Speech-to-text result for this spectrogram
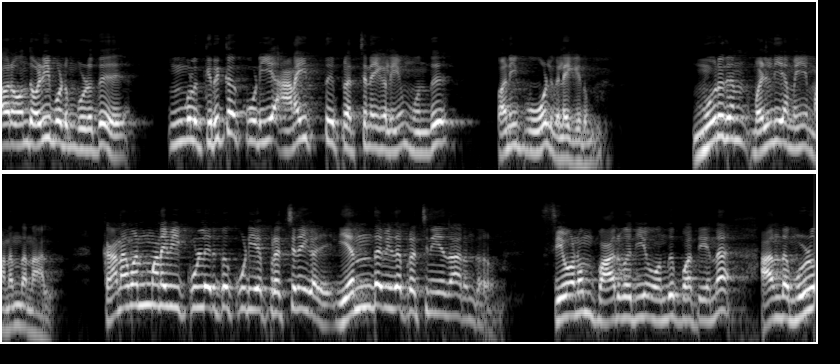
அவரை வந்து வழிபடும் பொழுது உங்களுக்கு இருக்கக்கூடிய அனைத்து பிரச்சனைகளையும் வந்து பனி போல் விலகிடும். முருகன் வள்ளியம்மையை மணந்த நாள். கணவன் மனைவிக்குள்ளே இருக்கக்கூடிய பிரச்சனைகள் எந்தவித பிரச்சனையை தான் இருந்தாலும் சிவனும் பார்வதியும் வந்து பார்த்தீங்கன்னா அந்த முழு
